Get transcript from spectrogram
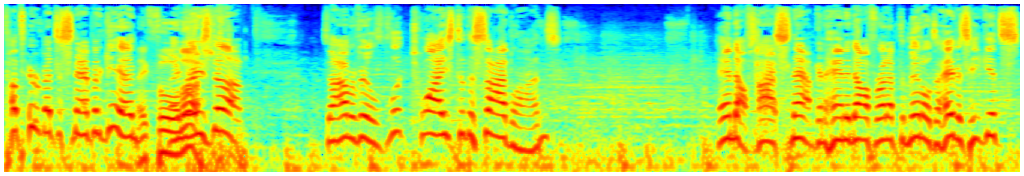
Thought they were about to snap it again. They fooled us. raised up. So Albertville looked twice to the sidelines. Handoff's high snap. Going to hand it off right up the middle to Havis. He gets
